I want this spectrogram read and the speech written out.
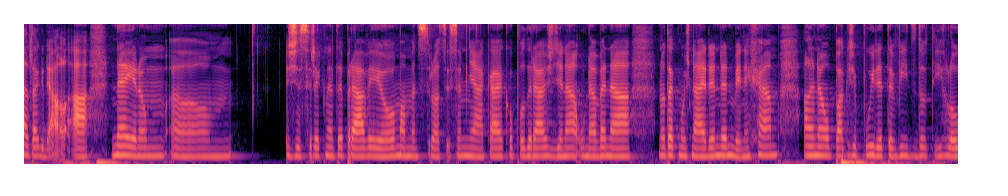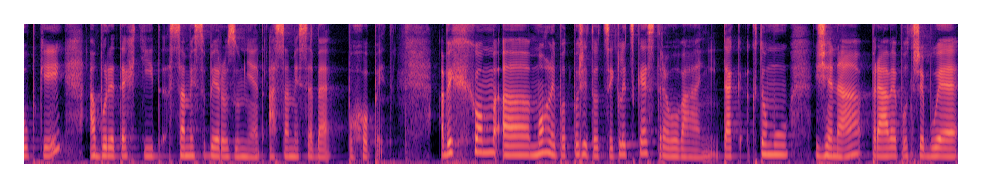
a tak dál. A nejenom um, že si řeknete právě jo, mám menstruaci, jsem nějaká jako podrážděná, unavená, no tak možná jeden den vynechám, ale naopak, že půjdete víc do té hloubky a budete chtít sami sobě rozumět a sami sebe pochopit. Abychom uh, mohli podpořit to cyklické stravování, tak k tomu žena právě potřebuje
